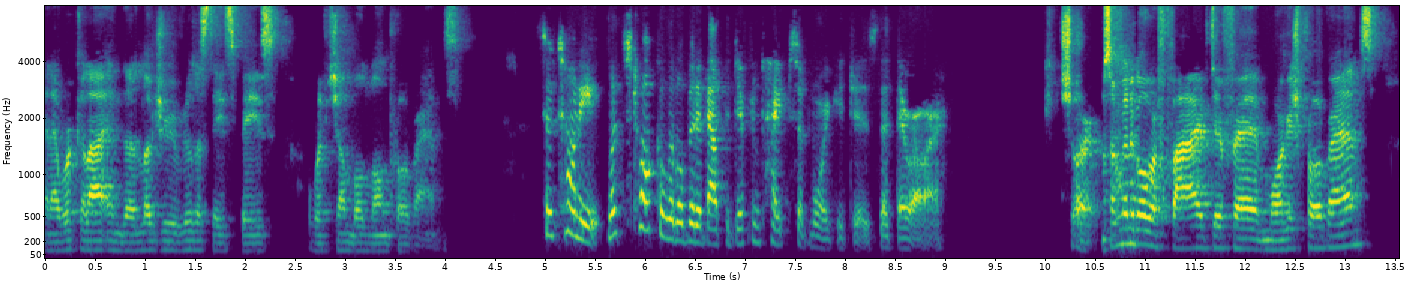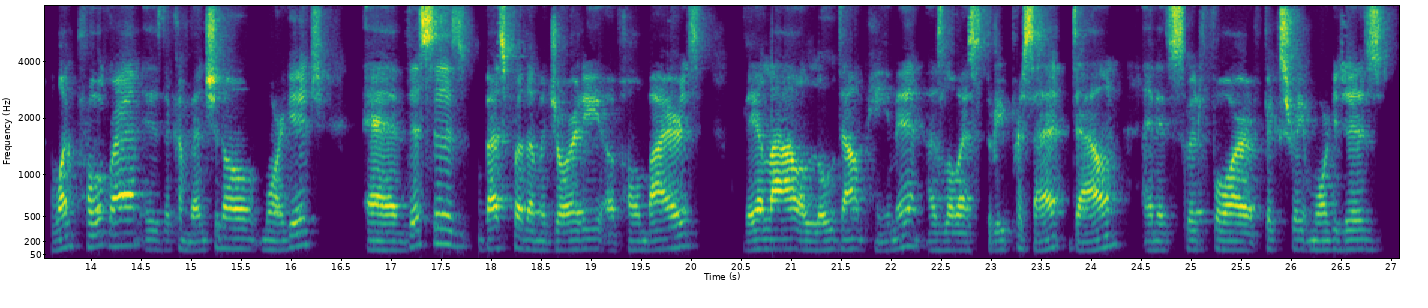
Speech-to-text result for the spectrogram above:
and I work a lot in the luxury real estate space with jumbo loan programs. So Tony, let's talk a little bit about the different types of mortgages that there are. Sure. So I'm going to go over five different mortgage programs. One program is the conventional mortgage, and this is best for the majority of home buyers. They allow a low down payment as low as 3% down, and it's good for fixed rate mortgages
